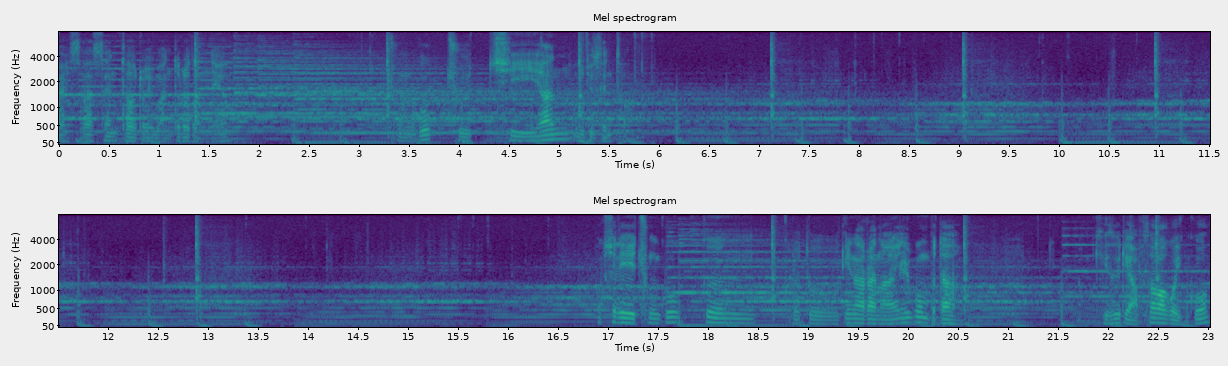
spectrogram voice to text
발사 센터를 만들어 놨네요. 중국 주치안 우주센터. 확실히 중국은 그래도 우리나라나 일본보다 기술이 앞서가고 있고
